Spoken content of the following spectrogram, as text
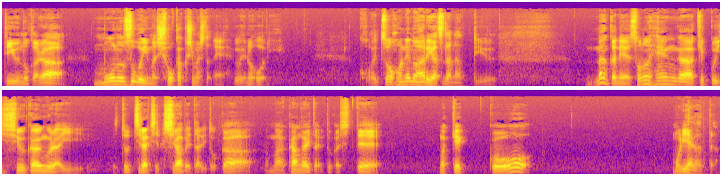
ていうのからものすごい今昇格しましたね上の方に。こいつは骨のあるやつだなっていう。なんかねその辺が結構1週間ぐらいちょっとチラチラ調べたりとか、まあ、考えたりとかして、まあ、結構盛り上がった。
